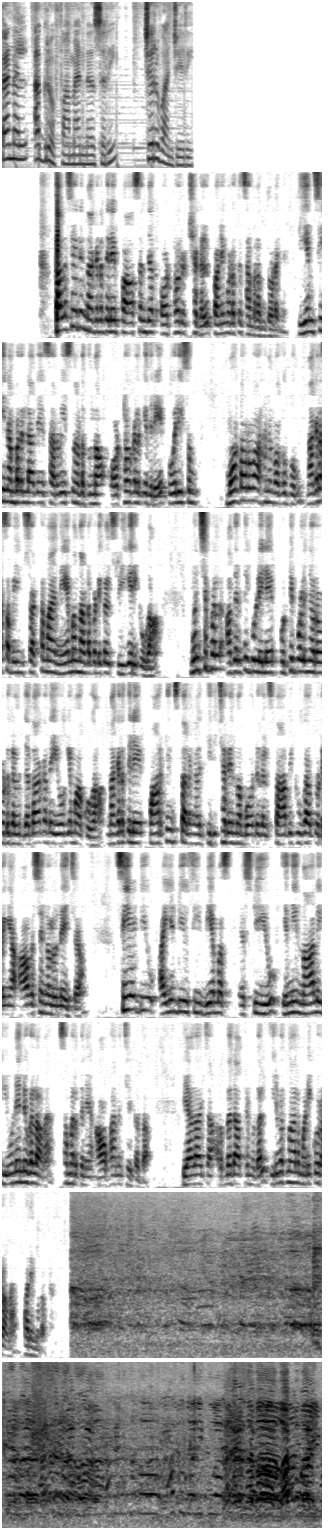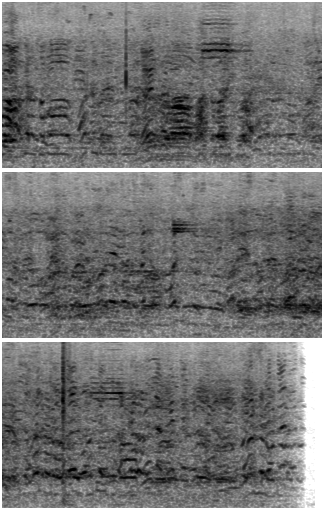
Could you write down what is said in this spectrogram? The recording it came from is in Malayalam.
Thanal agro farm and nursery Cheruvanchery Thalassery നഗരത്തിലെ പാസഞ്ചർ ഓട്ടോറിക്ഷകൾ പണിമുടക്ക് സമരം തുടങ്ങി. ടി എം സി നമ്പറില്ലാതെ സർവീസ് നടത്തുന്ന ഓട്ടോകൾക്കെതിരെ പോലീസും മോട്ടോർ വാഹന വകുപ്പും നഗരസഭയും ശക്തമായ നിയമ നടപടികൾ സ്വീകരിക്കുക മുനിസിപ്പൽ അതിർത്തിക്കുള്ളിലെ പൊട്ടിപ്പൊളിഞ്ഞ റോഡുകൾ ഗതാഗത യോഗ്യമാക്കുക നഗരത്തിലെ പാർക്കിംഗ് സ്ഥലങ്ങൾ തിരിച്ചറിയുന്ന ബോർഡുകൾ സ്ഥാപിക്കുക തുടങ്ങിയ ആവശ്യങ്ങൾ ഉന്നയിച്ച് C I T U I N T U C B M S S T U എന്നീ നാല് യൂണിയനുകളാണ് സമരത്തിന് ആഹ്വാനം ചെയ്തത്. വ്യാഴാഴ്ച അർദ്ധരാത്രി മുതൽ ഇരുപത്തിനാല് മണിക്കൂറാണ് പണിമുടക്ക്.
